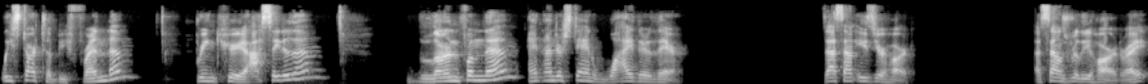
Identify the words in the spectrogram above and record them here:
we start to befriend them, bring curiosity to them, learn from them, and understand why they're there. Does that sound easy or hard? That sounds really hard, right?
